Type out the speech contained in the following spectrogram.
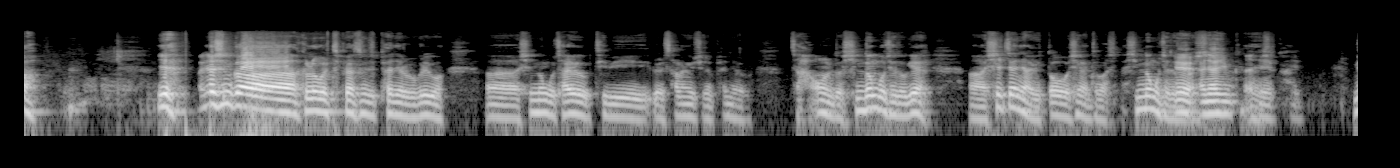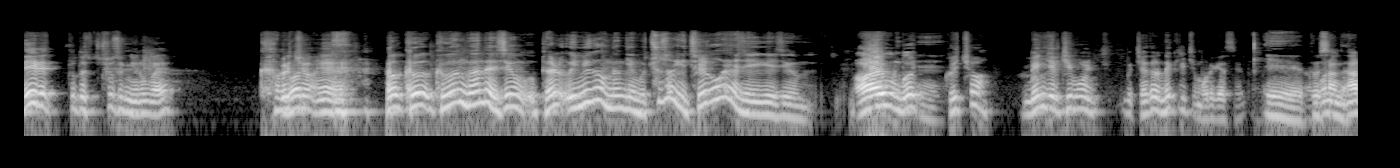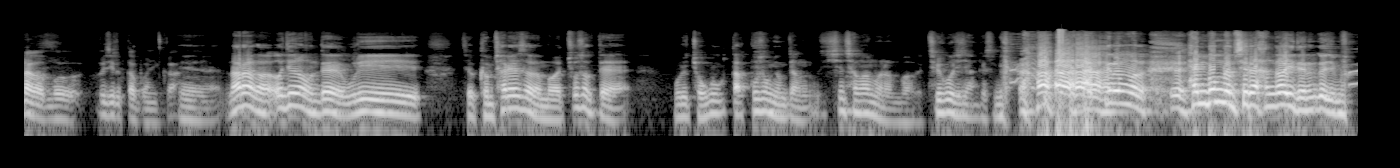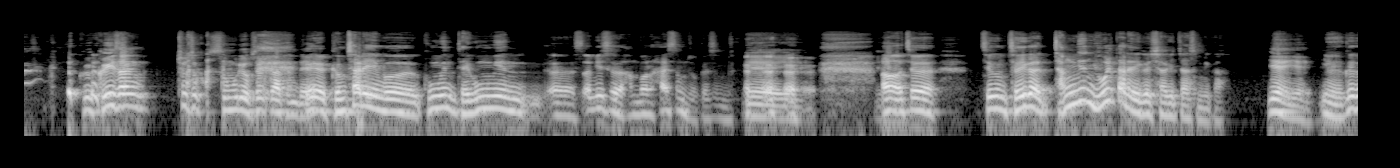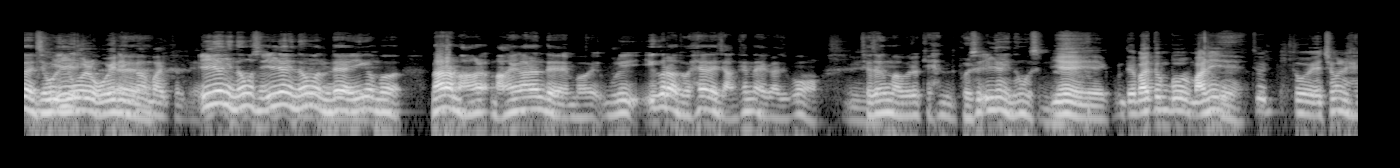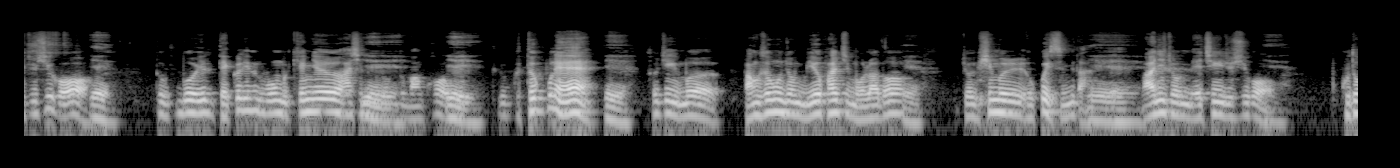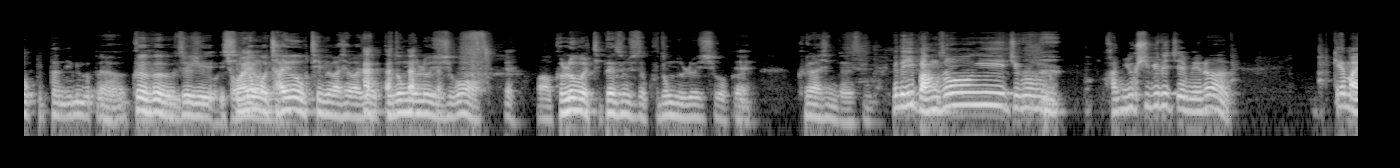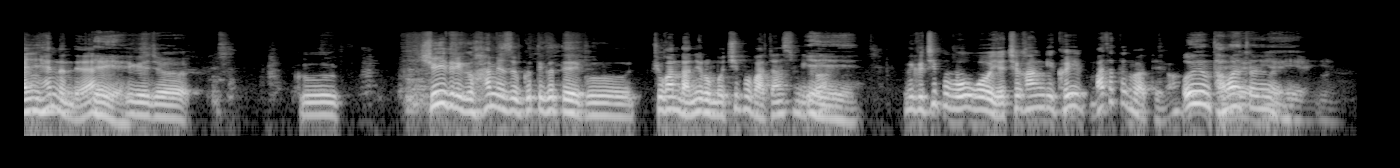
아, 예, 안녕하십니까. 글로벌 TV한 승집 팬 여러분, 그리고, 어, 신동구 자유TV를 사랑해주시는 팬 여러분. 자, 오늘도 신동구 제독의 어, 실전 이야기 또 시간 들어봤습니다. 신동구 제독. 예, 안녕하십니까. 예, 예. 내일부터 추석 연휴인가요? 그렇죠. 뭐, 예. 뭐, 그, 그건 근데 지금 별 의미가 없는 게 뭐 추석이 즐거워야지, 이게 지금. 아이고, 뭐, 예. 그렇죠. 명절 기분을 뭐 제대로 느낄지 모르겠습니다. 예, 워낙 그렇습니다. 나라가 뭐 어지럽다 보니까. 예, 나라가 어지러운데, 우리, 저 검찰에서 뭐 추석 때 우리 조국 딱 구속영장 신청하면은 뭐 즐거워지지 않겠습니까? 그러면 행복 넘치는 한가위 되는 거지 뭐. 그, 그 이상 추석 선물이 없을 것 같은데. 예, 검찰이 뭐 국민 대국민 어, 서비스 한번 했으면 좋겠습니다. 예, 예. 아, 저 지금 저희가 작년 6월달에 이거 시작했지 않습니까? 예, 예. 예, 그러니까 지금 6월, 일- 6월 5일인가 예. 뭐 하여튼. 예. 1년이 넘었어. 1년이 넘었는데 이게 뭐 나라 망, 망해가는데 뭐 우리 이거라도 해야 되지 않겠나 해가지고 예. 재정마을 이렇게 했는데 벌써 1년이 넘었습니다. 예, 예. 근데 하여튼 뭐 많이 예. 또, 또 애청을 해주시고 예, 또뭐 댓글 있는 거 보면 격려하시는 예, 분들도 많고 예, 그, 그 덕분에 예, 솔직히 뭐 방송은 좀 미흡할지 몰라도 예. 좀 힘을 얻고 있습니다. 예. 예. 많이 좀 애청해 주시고 예. 구독 버튼 이런 것도 어, 좀 그, 그, 저기. 신동모 자유옥 TV 가셔가지고 구독 눌러주시고, 예. 어, 글로벌 디펜스 뉴스 구독 눌러주시고, 그, 예. 그래 하시면 되겠습니다. 근데 이 방송이 지금 한 60일째면은 꽤 많이 했는데 예, 예. 이게 저그 저희들이 그 하면서 그때 그때 그 주간 단위로 뭐 짚어봤지 예, 않습니까? 예, 예. 근데 그 짚어보고 예측한 게 거의 맞았던 것 같아요. 어, 이거 다 예, 맞았죠. 예, 예, 예, 예.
